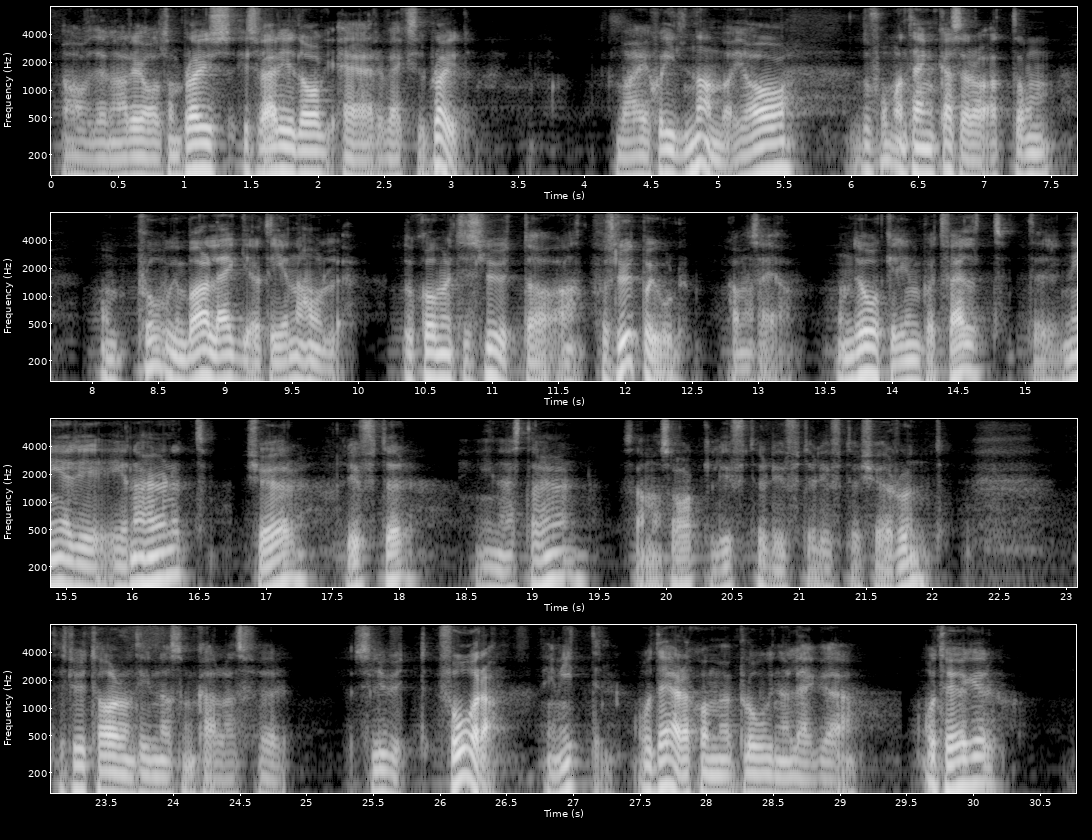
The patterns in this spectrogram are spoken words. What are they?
av den areal som plöjs i Sverige idag är växelplöjd. Vad är skillnaden då? Ja, då får man tänka sig då att om, om plogen bara lägger åt ena hållet, då kommer det till slut då att få slut på jord, kan man säga. Om du åker in på ett fält, ner i ena hörnet, kör, lyfter, i nästa hörn, samma sak, lyfter, lyfter, lyfter, kör runt. Till slut har du någonting som kallas för slutfåra i mitten. Och där kommer plogen att lägga åt höger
